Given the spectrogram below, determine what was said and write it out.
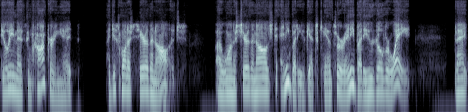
doing this and conquering it, I just want to share the knowledge. I want to share the knowledge to anybody who gets cancer or anybody who's overweight that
